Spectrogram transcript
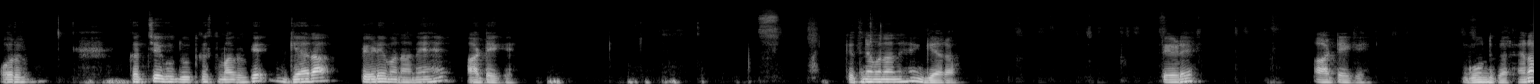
और कच्चे दूध का इस्तेमाल करके गहरा पेड़े बनाने हैं आटे के। कितने बनाने हैं? ग्यारह पेड़े, आटे के, गूंद कर, है ना?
